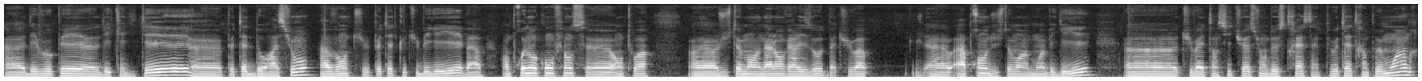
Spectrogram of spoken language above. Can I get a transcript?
euh, développer des qualités, peut-être d'oration. Avant, peut-être que tu bégayais, bah, en prenant confiance en toi, justement en allant vers les autres, bah, tu vas apprendre justement à moins bégayer. Euh, tu vas être en situation de stress peut-être un peu moindre.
